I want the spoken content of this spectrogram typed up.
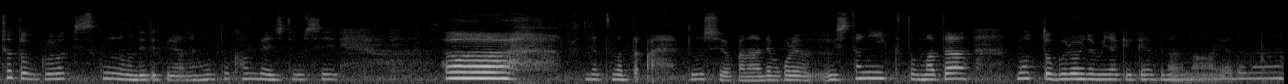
ちょっとグロティスクなのも出てくるよね。ほんと勘弁してほしい。あーやっまった。どうしようかな。でもこれ下に行くとまたもっとグロいの見なきゃいけなくなるな。やだな。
